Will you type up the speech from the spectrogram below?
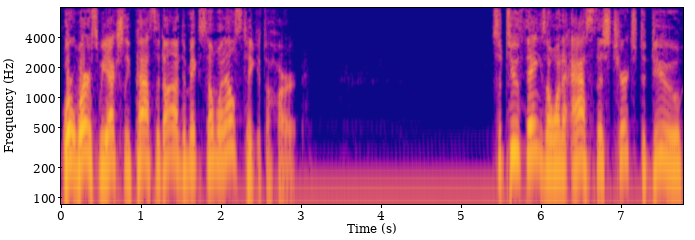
Or worse, we actually pass it on to make someone else take it to heart. So, two things I want to ask this church to do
